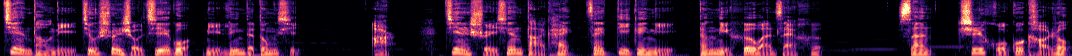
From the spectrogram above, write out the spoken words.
见到你就顺手接过你拎的东西；二见水先打开再递给你，等你喝完再喝；三吃火锅烤肉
